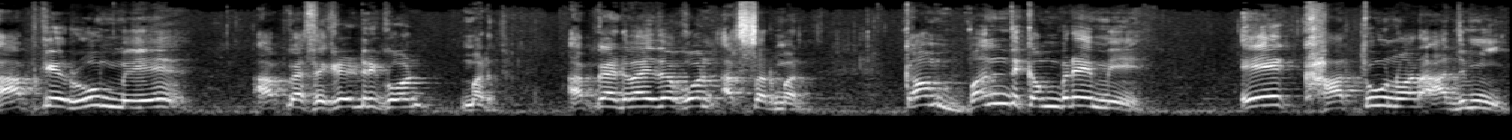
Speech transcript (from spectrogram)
आपके रूम में आपका सेक्रेटरी कौन? मर्द। आपका एडवाइज़र कौन? अक्सर मर्द। कम बंद कमरे में एक खातून और आदमी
